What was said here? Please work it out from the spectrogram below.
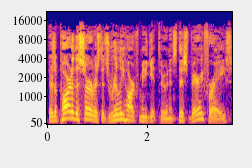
There's a part of the service that's really hard for me to get through and it's this very phrase,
